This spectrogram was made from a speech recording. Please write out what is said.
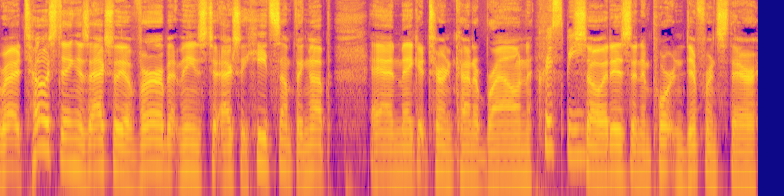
Right. Toasting is actually a verb. It means to actually heat something up and make it turn kind of brown. Crispy. So it is an important difference there.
